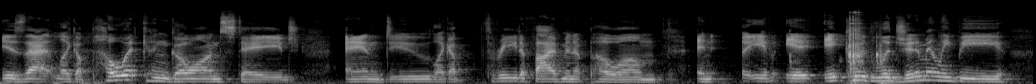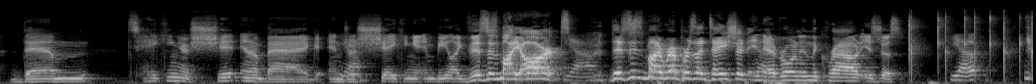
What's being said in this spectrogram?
is that like a poet can go on stage and do like a three to five minute poem, and if it it could legitimately be them taking a shit in a bag and Yeah. just shaking it and being like, "This is my art. Yeah. This is my representation," and everyone in the crowd is just Yep.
